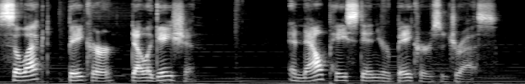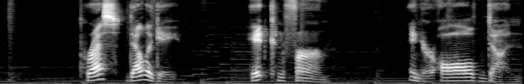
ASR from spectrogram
Select Baker Delegation, and now paste in your baker's address. Press Delegate, hit Confirm, and you're all done.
